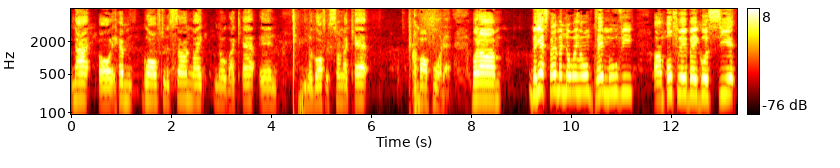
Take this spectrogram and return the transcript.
not or they have him go off to the sun like you know like Cap and you know go off to the sun like Cap I'm all for that. But um, but yeah, Spider-Man No Way Home, great movie. Um, hopefully everybody goes see it.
